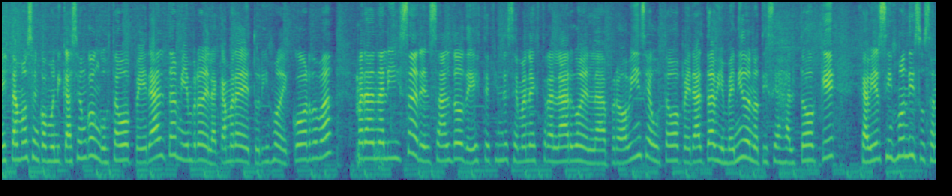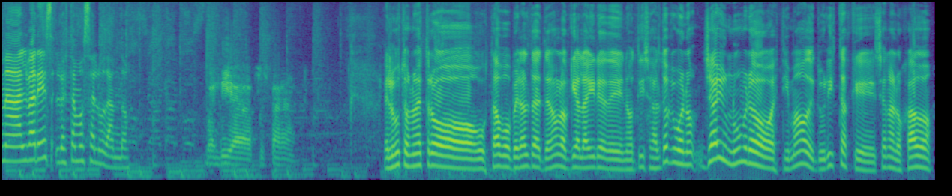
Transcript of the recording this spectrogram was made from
Estamos en comunicación con Gustavo Peralta, miembro de la Cámara de Turismo de Córdoba, para analizar el saldo de este fin de semana extra largo en la provincia. Gustavo Peralta, bienvenido a Noticias al Toque. Javier Sismondi y Susana Álvarez lo estamos saludando. Buen día, Susana. El gusto nuestro, Gustavo Peralta, de tenerlo aquí al aire de Noticias al Toque. Bueno, ya hay un número estimado de turistas que se han alojado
